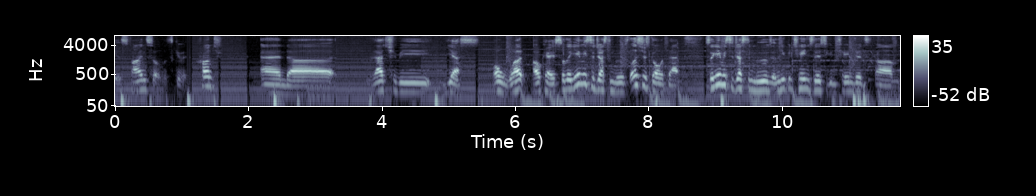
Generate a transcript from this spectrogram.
is fine. So let's give it crunch, and uh, that should be yes. Oh, what? Okay, so they gave me suggested moves. Let's just go with that. So they gave me suggested moves, and you can change this. You can change its um,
